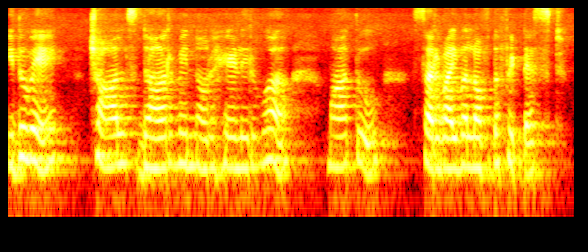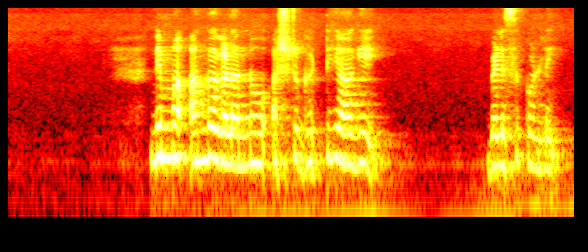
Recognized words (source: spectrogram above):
ಇದುವೇ ಚಾರ್ಲ್ಸ್ ಡಾರ್ವಿನ್ ಅವರು ಹೇಳಿರುವ ಮಾತು ಸರ್ವೈವಲ್ ಆಫ್ ದ ಫಿಟ್ಟೆಸ್ಟ್ ನಿಮ್ಮ ಅಂಗಗಳನ್ನು ಅಷ್ಟು ಗಟ್ಟಿಯಾಗಿ ಬೆಳೆಸಿಕೊಳ್ಳಿ.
